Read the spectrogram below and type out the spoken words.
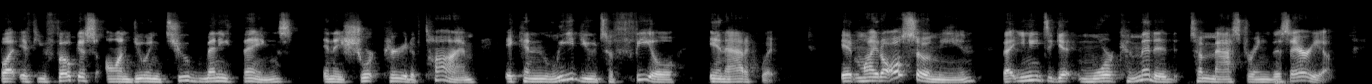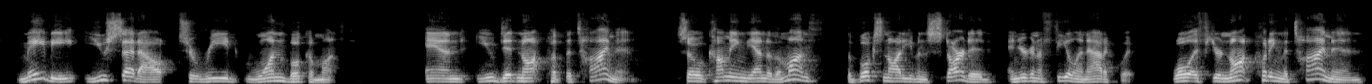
but if you focus on doing too many things in a short period of time, it can lead you to feel inadequate. It might also mean that you need to get more committed to mastering this area. Maybe you set out to read one book a month and you did not put the time in. So, coming the end of the month, the book's not even started and you're going to feel inadequate. Well, if you're not putting the time in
